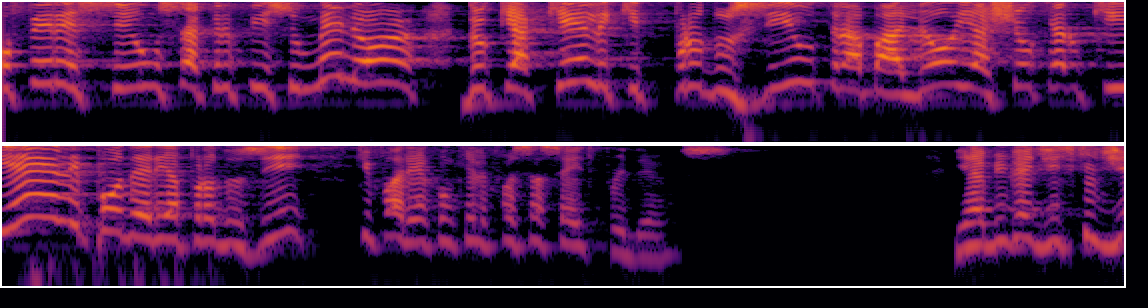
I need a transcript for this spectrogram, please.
ofereceu um sacrifício melhor do que aquele que produziu, trabalhou e achou que era o que ele poderia produzir, que faria com que ele fosse aceito por Deus. E a Bíblia diz que o de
